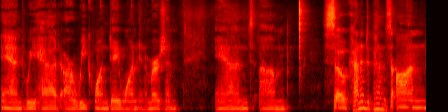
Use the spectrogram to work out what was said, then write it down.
and we had our week one day one in immersion and um, so kind of depends on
